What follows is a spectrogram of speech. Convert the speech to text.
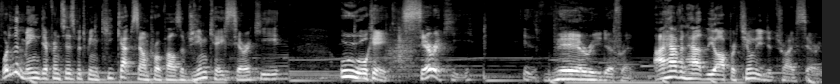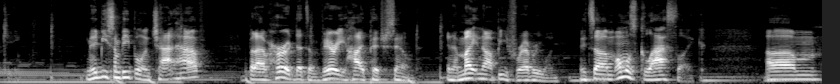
What are the main differences between keycap sound profiles of GMK, Cerakey? Ooh, okay, Cerakey is very different. I haven't had the opportunity to try Cerakey. Maybe some people in chat have, but I've heard that's a very high pitched sound, and it might not be for everyone. It's um, almost glass like. Um,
